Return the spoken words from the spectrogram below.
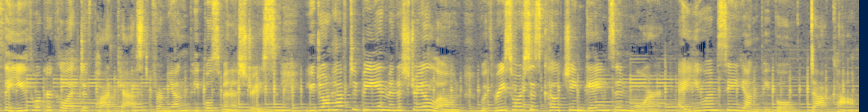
is the Youth Worker Collective podcast from Young People's Ministries. You don't have to be in ministry alone with resources, coaching, games, and more at umcyoungpeople.com.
